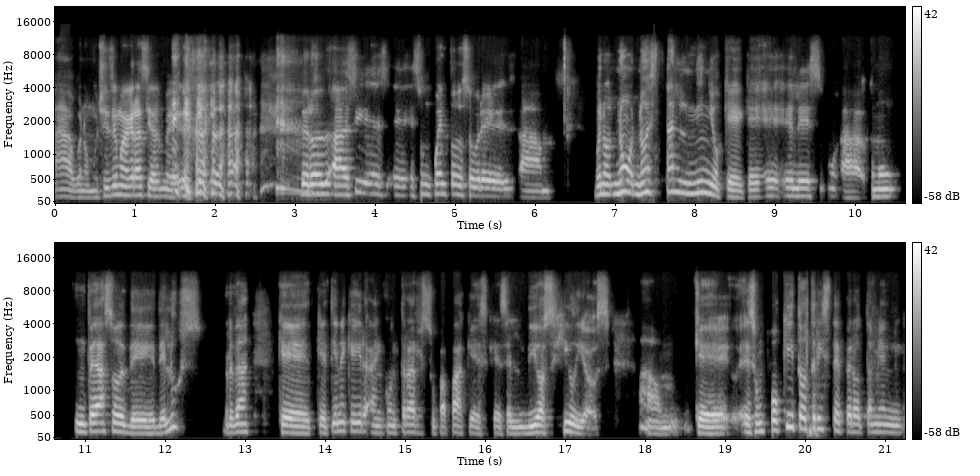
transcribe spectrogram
Ah, bueno, muchísimas gracias. Pero así uh, es, es un cuento sobre... Um, bueno, no, no es tan niño que, que él es uh, como un pedazo de, luz, ¿verdad? Que, tiene que ir a encontrar su papá, que es, que es el dios Helios, um, que es un poquito triste, pero también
